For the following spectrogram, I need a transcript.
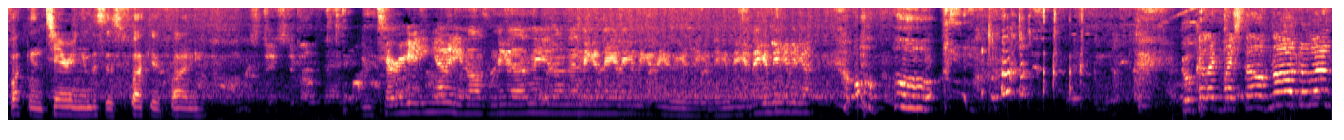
fucking cheering. This is fucking funny. Interrogating you, you know, nigga, nigga, nigga, nigga, nigga, Oh, oh. Go collect my stuff. No, don't let him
